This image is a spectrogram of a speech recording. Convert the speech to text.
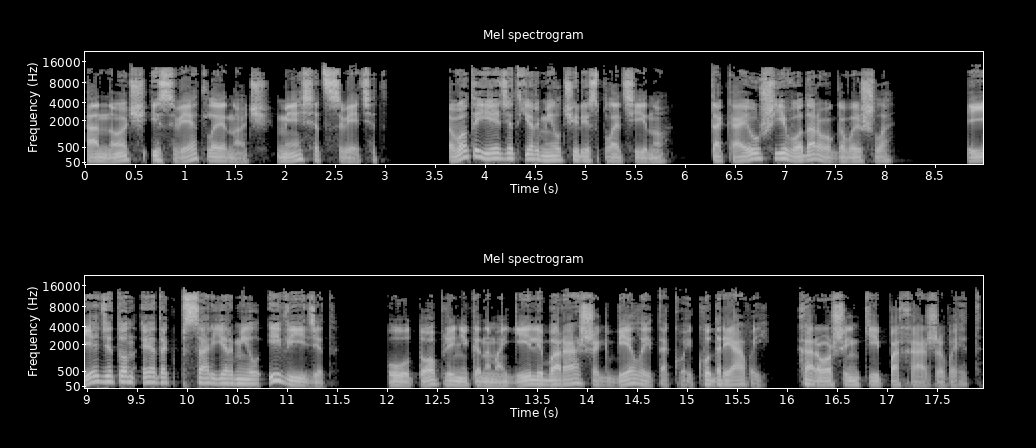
А ночь и светлая ночь, месяц светит. Вот и едет Ермил через плотину. Такая уж его дорога вышла. Едет он эдак, псарь Ермил, и видит. У утопленника на могиле барашек белый такой, кудрявый, хорошенький похаживает.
